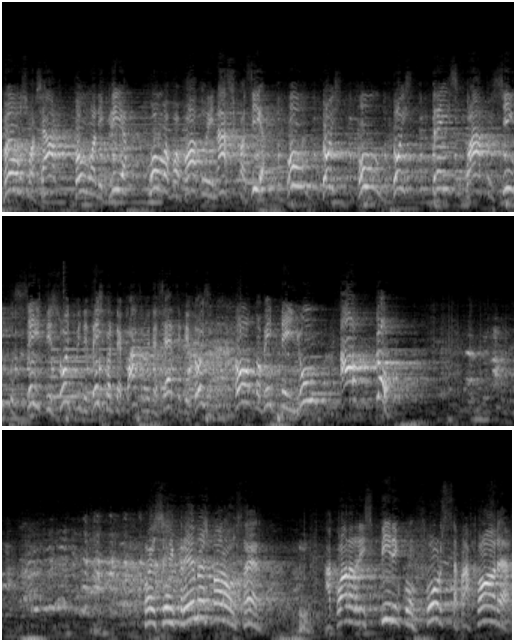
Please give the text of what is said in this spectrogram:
Vamos marchar com alegria, como a vovó do Inácio fazia. Um, dois, um, dois, três, quatro, cinco, seis, dezoito, vinte e três, quarenta e quatro, noventa e sete, noventa e dois, noventa e um, alto! Foi sem cremas, parou certo. Agora respirem com força para fora.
